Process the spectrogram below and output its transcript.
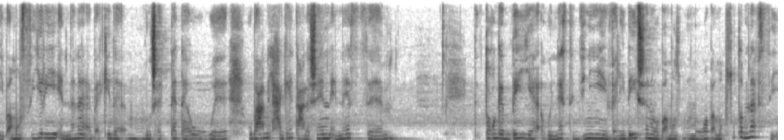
يبقى مصيري إن أنا أبقى كده مشتتة وبعمل حاجات علشان الناس تعجب بيا أو الناس تديني validation وأبقى وأبقى مبسوطة بنفسي.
